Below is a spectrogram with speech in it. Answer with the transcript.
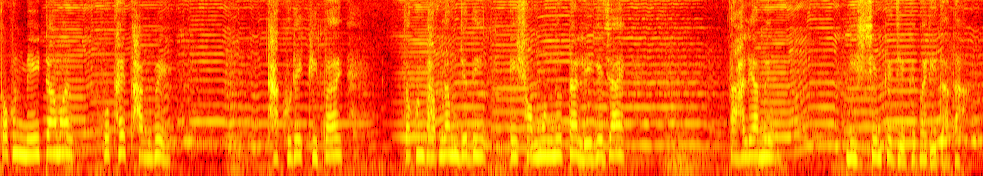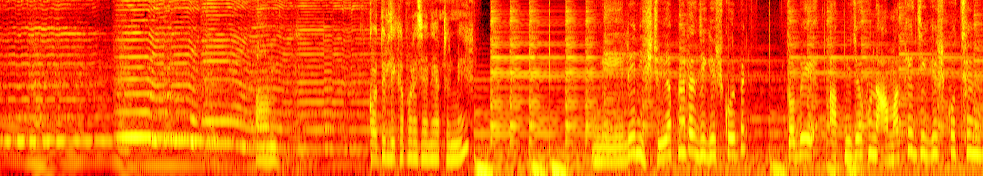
তখন মেয়েটা আমার কোথায় থাকবে? ঠাকুরের কৃপায় তখন ভাবলাম, যদি এই সম্বন্ধটা লেগে যায়, তাহলে আমি নিশ্চিন্তে যেতে পারি দাদা। কত লেখাপড়া জানে আপনার মেয়ে? মেয়ে এলে নিশ্চয়ই আপনারা জিজ্ঞেস করবেন। তবে আপনি যখন আমাকে জিজ্ঞেস করছেন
